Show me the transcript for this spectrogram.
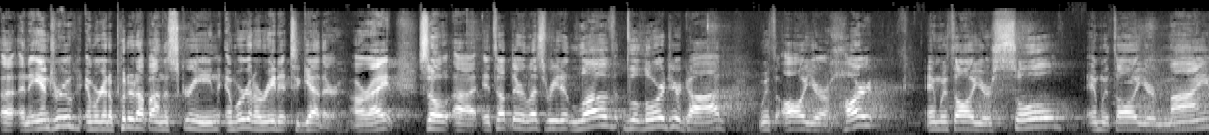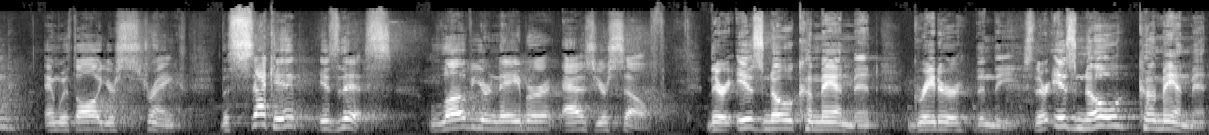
an Andrew and we're going to put it up on the screen and we're going to read it together. All right? So, it's up there. Let's read it. Love the Lord your God with all your heart and with all your soul and with all your mind and with all your strength. The second is this love your neighbor as yourself. There is no commandment greater than these. There is no commandment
